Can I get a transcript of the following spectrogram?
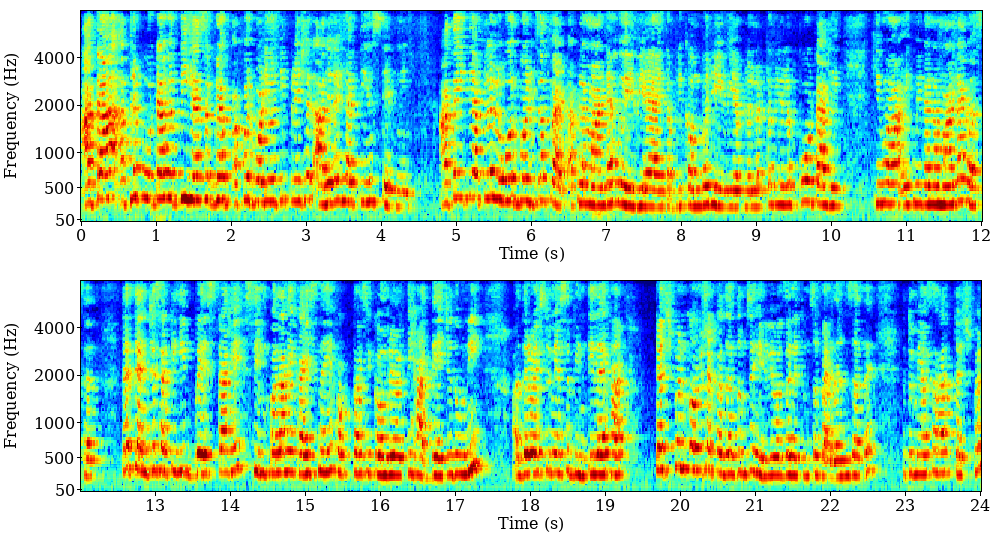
आता आपल्या पोटावरती ह्या सगळ्या अपर बॉडीवरती प्रेशर आलेलं ह्या तीन स्टेपनी आता इथे आपल्या लोअर बॉडीचा फॅट आपल्या मांड्या हो हेवी आहेत आपली कंबर हेवी आपलं लटकलेलं पोट आहे किंवा एकमेकांना मांड्या घासतात तर त्यांच्यासाठी ही बेस्ट आहे सिंपल आहे काहीच नाही फक्त असे कमरेवरती हात द्यायचे दोन्ही. अदरवाईज तुम्ही असं भिंतीला एक हात टच पण करू शकता. जर तुमचं हेवी वजन आहे तुमचं बॅलन्स जात आहे तर तुम्ही असा हात टच पण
